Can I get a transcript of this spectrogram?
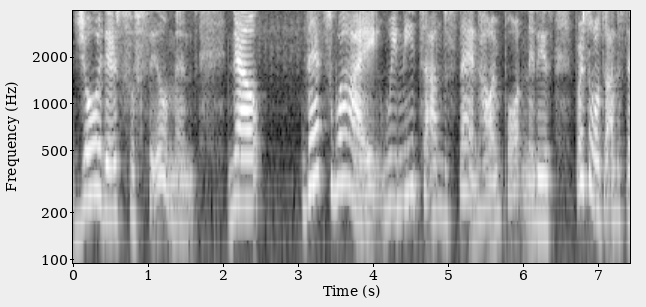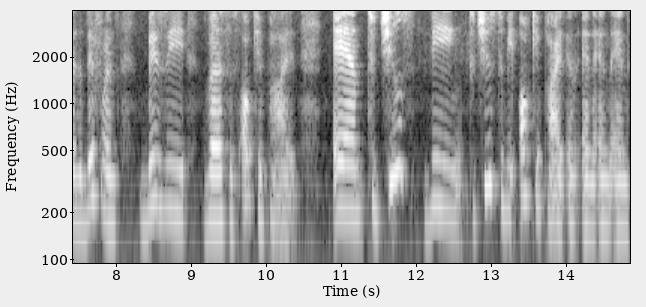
joy there's fulfillment. Now that's why we need to understand how important it is first of all to understand the difference busy versus occupied. And to choose being to choose to be occupied and and and, and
